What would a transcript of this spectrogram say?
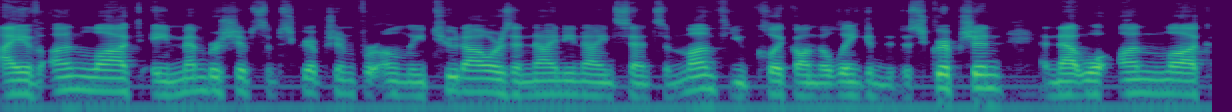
I have unlocked a membership subscription for only $2.99 a month. You click on the link in the description, and that will unlock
